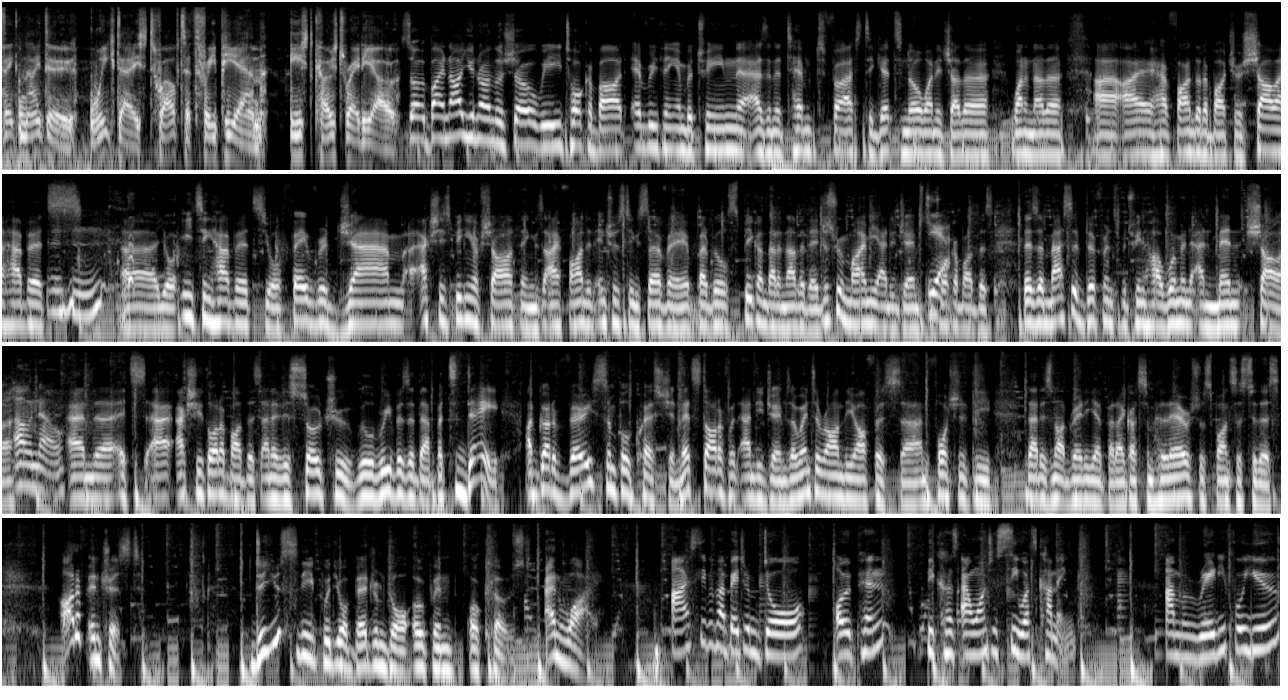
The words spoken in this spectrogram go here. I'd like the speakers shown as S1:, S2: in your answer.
S1: Vic Naidu, weekdays 12 to 3 p.m. East Coast Radio.
S2: So by now, you know, on the show, we talk about everything in between as an attempt for us to get to know one each other, one another. Uh, I have found out about your shower habits, uh, your eating habits, your favorite jam. Actually, speaking of shower things, I found an interesting survey, but we'll speak on that another day. Just remind me, Andy James, to
S3: Yeah.
S2: talk about this. There's a massive difference between how women and men shower.
S3: Oh, no.
S2: And uh, it's I actually thought about this, and it is so true. We'll revisit that. But today, I've got a very simple question. Let's start off with Andy James. I went around the office. Uh, unfortunately, that is not ready yet, but I got some hilarious responses to this. Out of interest, do you sleep with your bedroom door open or closed, and why?
S3: I sleep with my bedroom door open because I want to see what's coming. I'm ready for you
